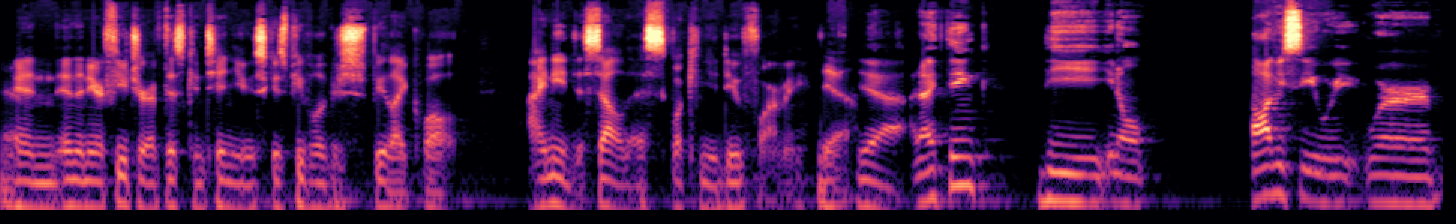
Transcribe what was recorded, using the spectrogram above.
Yeah. in in the near future if this continues because people will just be like, well, I need to sell this. What can you do for me? yeah. Yeah, and I think the you know obviously we, we're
